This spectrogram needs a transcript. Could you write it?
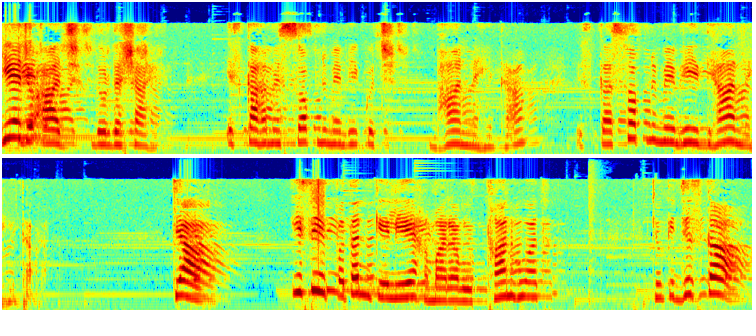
ये जो आज दुर्दशा है, इसका हमें स्वप्न में भी कुछ भान नहीं था, इसका स्वप्न में भी ध्यान नहीं था। क्या इसी पतन के लिए हमारा वो उत्थान हुआ था? क्योंकि जिसका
